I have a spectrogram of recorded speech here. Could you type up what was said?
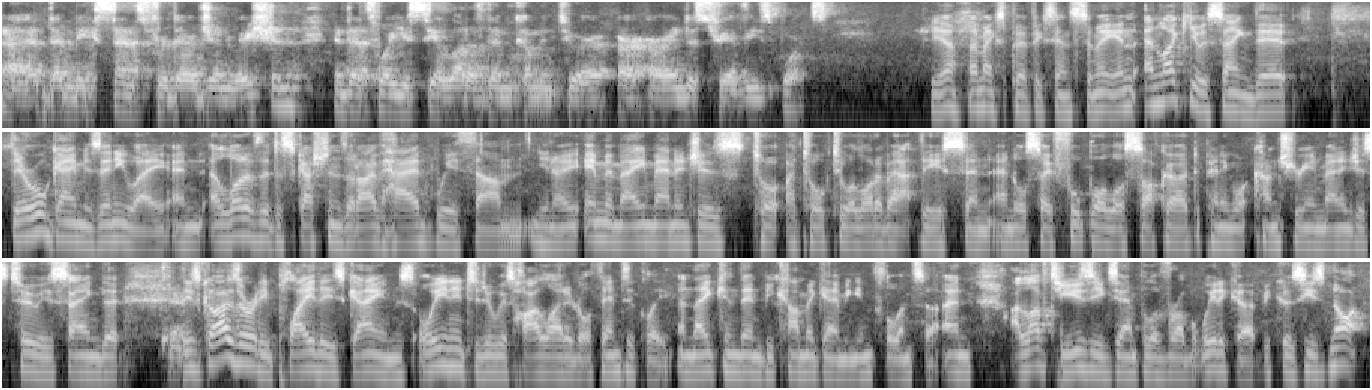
uh, that makes sense for their generation. And that's why you see a lot of them come into our, our, our industry of esports. Yeah, that makes perfect sense to me. And, and like you were saying, there they're all gamers anyway. And a lot of the discussions that I've had with, um, you know, MMA managers, talk, I talk to a lot about this, and, and also football or soccer, depending what country and managers too, is saying that yeah. these guys already play these games. All you need to do is highlight it authentically, and they can then become a gaming influencer. And I love to use the example of Robert Whitaker because he's not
